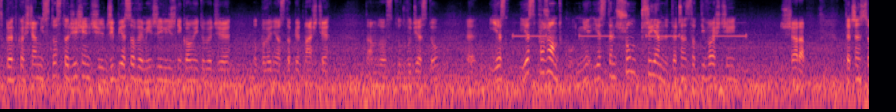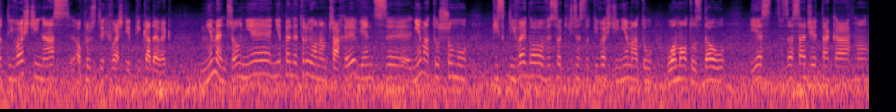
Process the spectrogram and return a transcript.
z prędkościami 100-110 GPS-owymi, czyli licznikowymi to będzie odpowiednio 115 tam do 120. Yy, Jest, jest w porządku. Nie, jest ten szum przyjemny, te częstotliwości. Shut up. Te częstotliwości nas, oprócz tych właśnie pikadełek, nie męczą, nie, nie penetrują nam czachy, więc yy, nie ma tu szumu piskliwego, wysokich częstotliwości, nie ma tu łomotu z dołu. Jest w zasadzie taka, no,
